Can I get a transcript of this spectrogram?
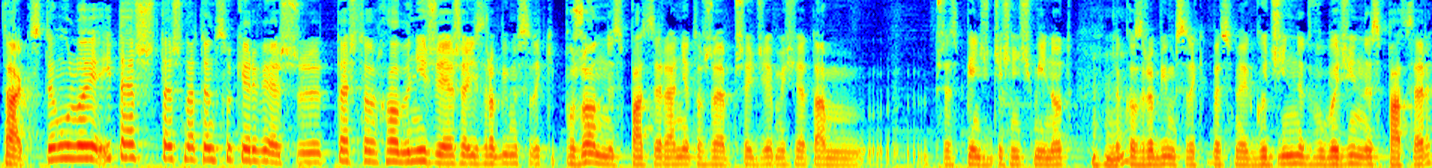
Tak, stymuluje i też, też na ten cukier, wiesz, y, też trochę obniży, jeżeli zrobimy sobie taki porządny spacer, a nie to, że przejdziemy się tam przez 5-10 minut, tylko zrobimy sobie taki, powiedzmy, godzinny, dwugodzinny spacer,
